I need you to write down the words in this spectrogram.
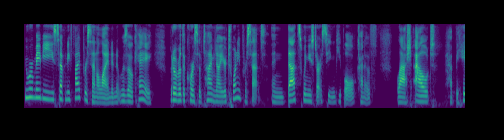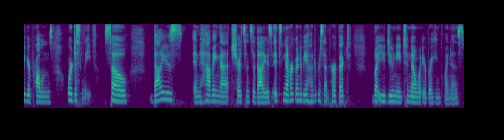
you were maybe 75% aligned and it was okay. But over the course of time, now you're 20%. And that's when you start seeing people kind of lash out, have behavior problems, or just leave. So values and having that shared sense of values, it's never going to be 100% perfect, but you do need to know what your breaking point is.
